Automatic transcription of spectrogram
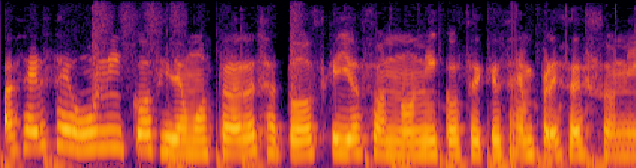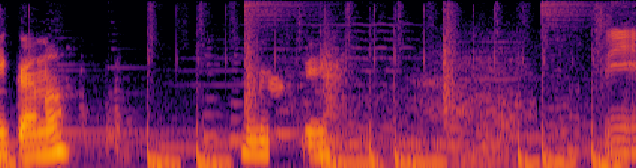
hacerse únicos y demostrarles a todos que ellos son únicos y que esa empresa es única, ¿no? Sí. Sí.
